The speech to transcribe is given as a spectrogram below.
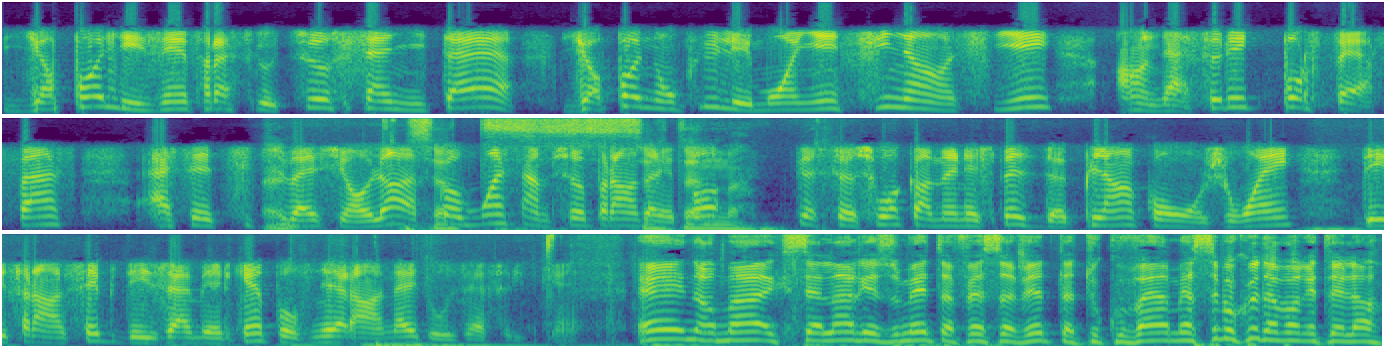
il n'y a pas les infrastructures sanitaires, il n'y a pas non plus les moyens financiers en Afrique pour faire face à cette situation-là. En tout cas, moi, ça me surprendrait pas que ce soit comme une espèce de plan conjoint des Français et des Américains pour venir en aide aux Africains. Hey, Normand, excellent résumé. Tu as fait ça vite, tu as tout couvert. Merci beaucoup d'avoir été là.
